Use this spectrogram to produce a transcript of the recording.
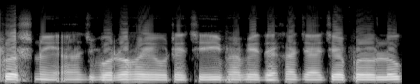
প্রশ্নই আজ বড় হয়ে উঠেছে। এইভাবে দেখা যায় যে প্রলোক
